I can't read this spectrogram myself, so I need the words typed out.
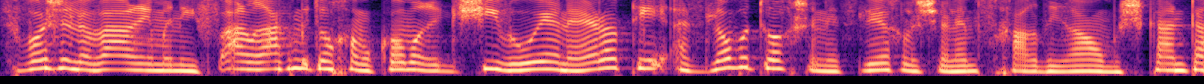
בסופו של דבר, אם אני אפעל רק מתוך המקום הרגשי והוא ינהל אותי, אז לא בטוח שאני אצליח לשלם שכר דירה או משכנתה,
